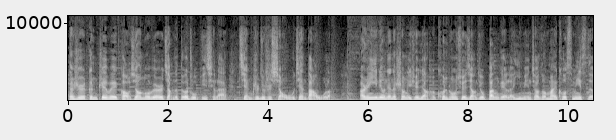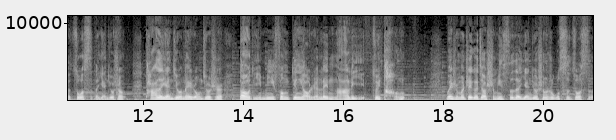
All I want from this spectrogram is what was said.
但是跟这位搞笑诺贝尔奖的得主比起来，简直就是小巫见大巫了。二零一六年的生理学奖和昆虫学奖就颁给了一名叫做 Michael Smith 的作死的研究生，他的研究内容就是到底蜜蜂叮咬人类哪里最疼？为什么这个叫史密斯的研究生如此作死？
